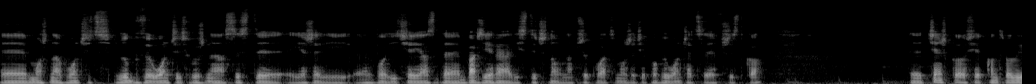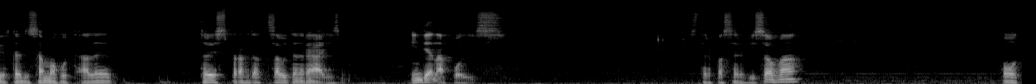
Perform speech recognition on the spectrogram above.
E, Można włączyć lub wyłączyć różne asysty, jeżeli wolicie jazdę bardziej realistyczną, na przykład możecie powyłączać sobie wszystko. E, Ciężko się kontroluje wtedy samochód, ale to jest prawda cały ten realizm. Indianapolis. Strefa serwisowa. O,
